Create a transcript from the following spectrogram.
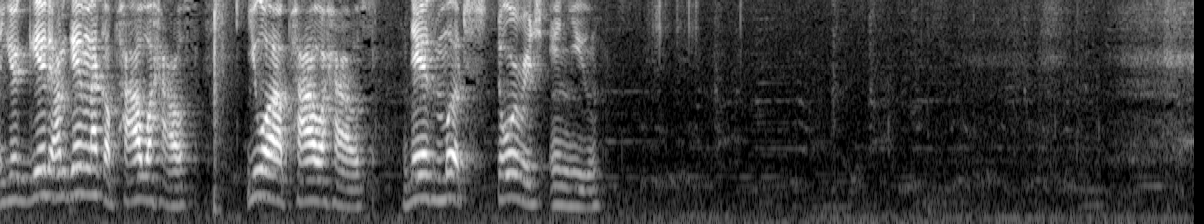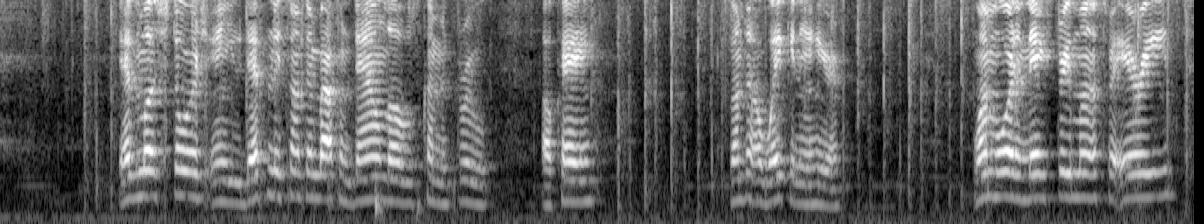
You're getting I'm getting like a powerhouse. You are a powerhouse. There's much storage in you. There's much storage in you. Definitely something about some downloads coming through. Okay? Something awakening here. One more the next three months for Aries.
